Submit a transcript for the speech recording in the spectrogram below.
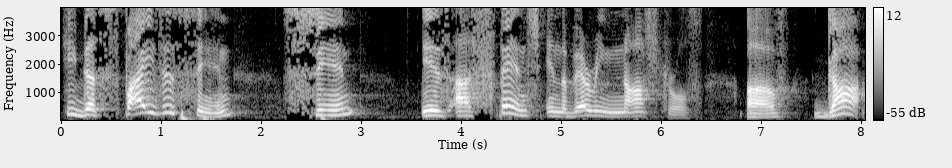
He despises sin. Sin is a stench in the very nostrils of God.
